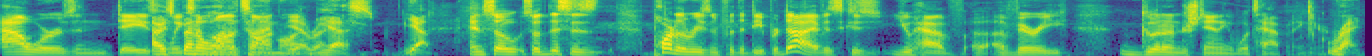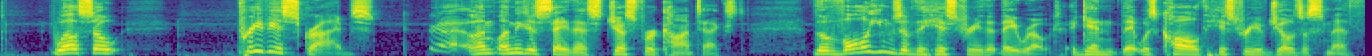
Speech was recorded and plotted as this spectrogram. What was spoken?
hours and days I and weeks spent a and lot of months time on. Yeah, right. Yes. Yeah. And so, so this is part of the reason for the deeper dive is because you have a, a very good understanding of what's happening here. Right. Well, so previous scribes, uh, let, let me just say this just for context. The volumes of the history that they wrote, again, that was called History of Joseph Smith.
